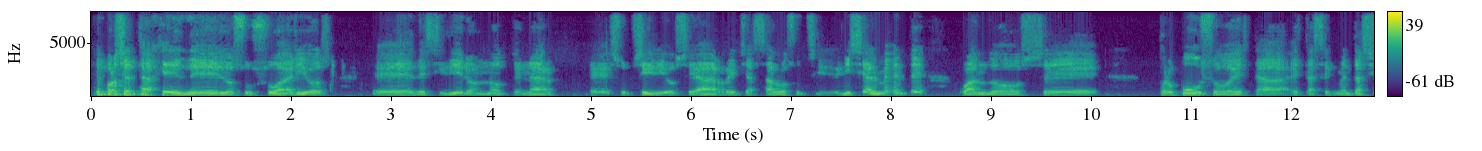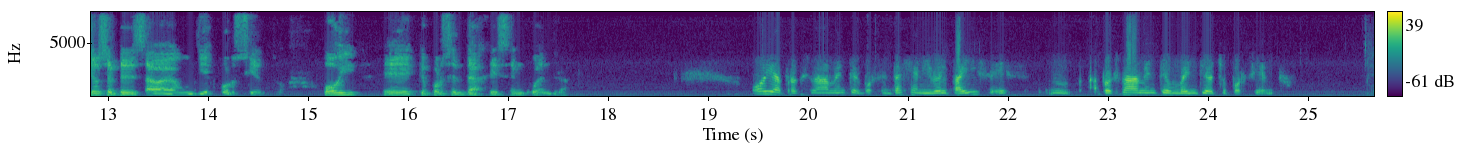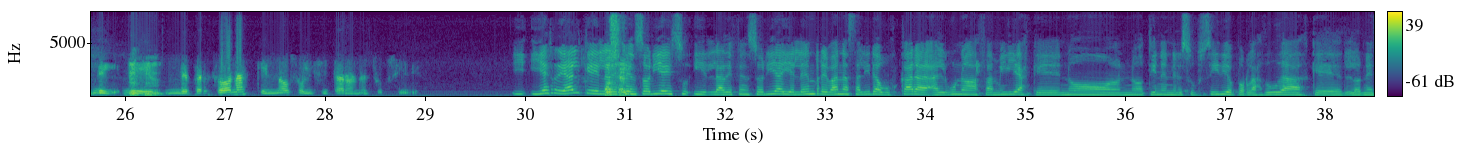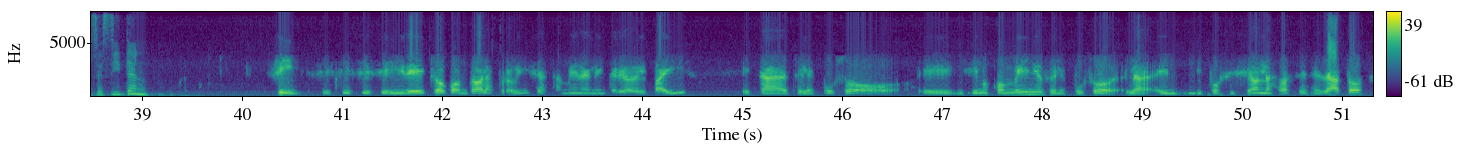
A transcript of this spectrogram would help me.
¿Qué porcentaje de los usuarios eh, decidieron no tener eh, subsidios, o sea, rechazar los subsidios? Inicialmente, cuando se propuso esta, esta segmentación, se pensaba un 10%. Hoy, eh, ¿qué porcentaje se encuentra? Hoy aproximadamente el porcentaje a nivel país es Mm, aproximadamente un 28% de, de, de personas que no solicitaron el subsidio. ¿Y, es real que la defensoría y, la defensoría y el ENRE van a salir a buscar a algunas familias que no, no tienen el subsidio por las dudas que lo necesiten? Sí, sí, sí, sí, sí. Y de hecho con todas las provincias también en el interior del país está se les puso, eh, hicimos convenios, se les puso la, en disposición las bases de datos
